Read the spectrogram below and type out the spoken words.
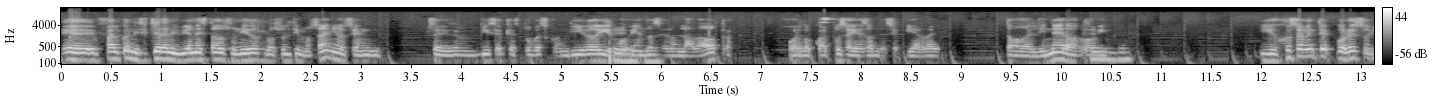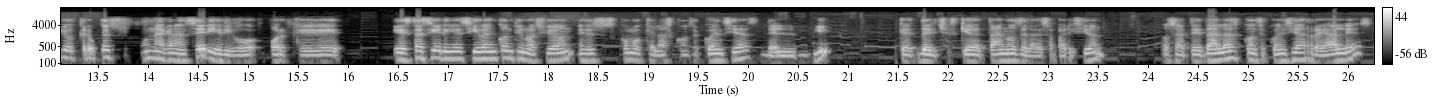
eh, Falco ni siquiera vivió en Estados Unidos los últimos años. En, se dice que estuvo escondido y moviéndose de un lado a otro. Por lo cual, pues ahí es donde se pierde todo el dinero. Y justamente por eso yo creo que es una gran serie, digo, porque esta serie si va en continuación, es como que las consecuencias del blip, que es del chasquido de Thanos, de la desaparición. O sea, te da las consecuencias reales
